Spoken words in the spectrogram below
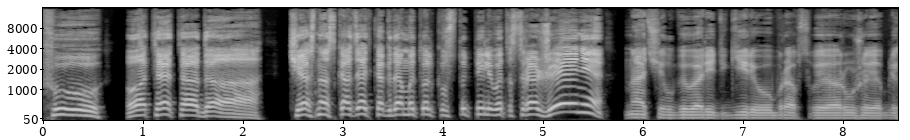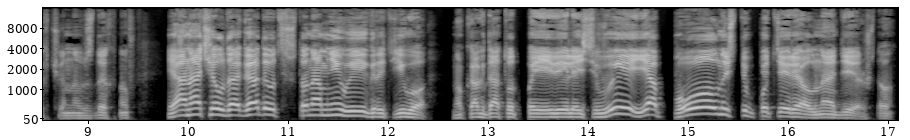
«Фу, Вот это да! Честно сказать, когда мы только вступили в это сражение, начал говорить Гиря, убрав свое оружие и облегченно вздохнув, я начал догадываться, что нам не выиграть его. Но когда тут появились вы, я полностью потерял надежду.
